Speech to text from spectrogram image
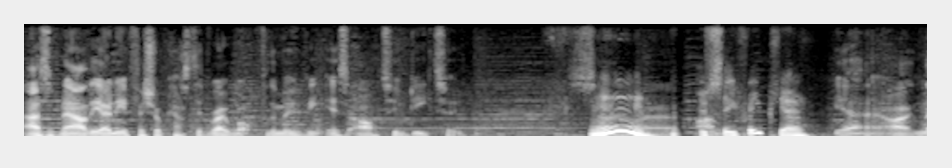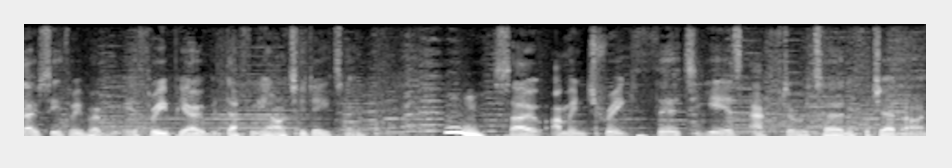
As of now, the only official casted robot for the movie is R2D2. So, Mm, uh, You I'm- see 3PO. yeah, I, no C3PO, 3PO, but definitely R2D2. Hmm. So I'm intrigued. 30 years after Return of the Jedi.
